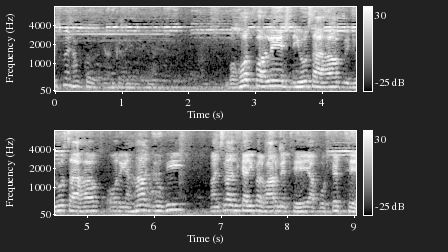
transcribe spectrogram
इसमें हमको जानकारी है। बहुत पहले एसडीओ साहब बीडीओ साहब और यहाँ जो भी अंचलाधिकारी प्रभार में थे या पोस्टेड थे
